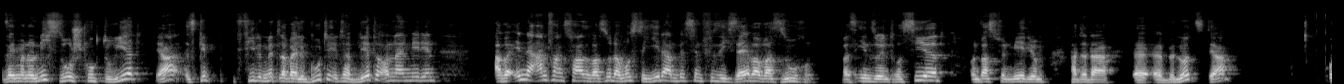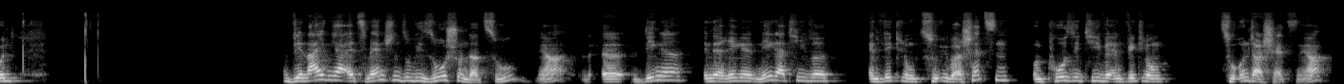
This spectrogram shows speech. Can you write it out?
sag ich mal, noch nicht so strukturiert. Ja, es gibt viele mittlerweile gute etablierte Online-Medien, aber in der Anfangsphase war es so, da musste jeder ein bisschen für sich selber was suchen, was ihn so interessiert und was für ein Medium hat er da äh, äh benutzt, ja. Und wir neigen ja als Menschen sowieso schon dazu, ja, äh, Dinge in der Regel negative Entwicklung zu überschätzen und positive Entwicklung zu unterschätzen, ja.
